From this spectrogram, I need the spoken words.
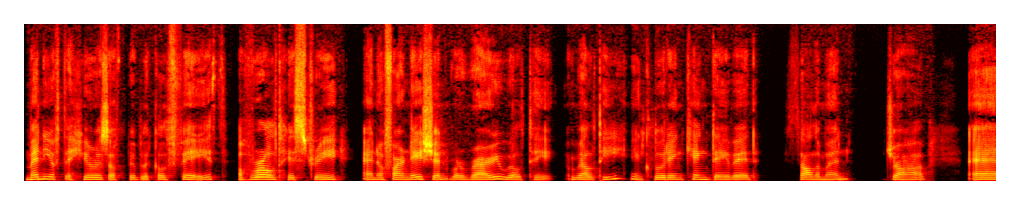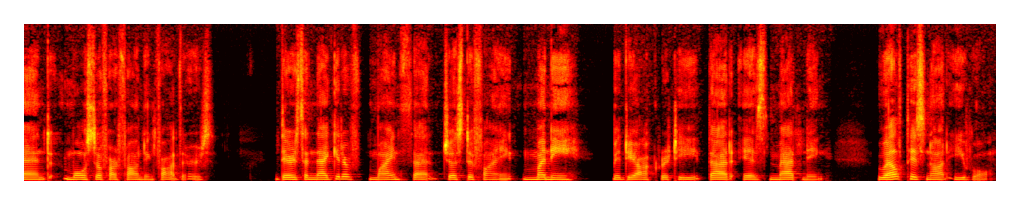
Many of the heroes of biblical faith, of world history, and of our nation were very wealthy, wealthy, including King David, Solomon, Job, and most of our founding fathers. There's a negative mindset justifying money mediocrity that is maddening. Wealth is not evil,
